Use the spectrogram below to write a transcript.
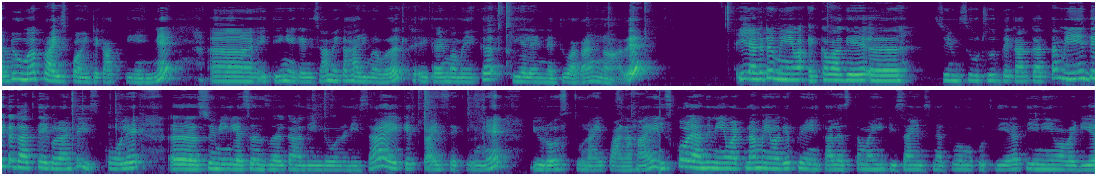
අඩුම ප්‍රයිස් පොයින්ට් එකක් තියෙන්නේ. ඉතින් ඒක නිසා මේක හරිම වර්ත්. ඒකයි මම මේක කියලෙන්නේ නැතුව අරන් ආවේ. ඊළඟට මේ එක වගේ ස්විම් සූට්සුත් දෙකක් ගත්තා මේ දෙක ගත්තේ ඒගොල්ලන්ට ඉස්කෝලේ ස්විමින් ලෙසන්ස් වලට අඳින්න ඕන නිසා ඒකෙත් ප්‍රයිස් එක උනේ යුරෝස් 3.50යි ඉස්කෝලේ අඳිනේවට නම් මේ වගේ ප්ලේන් කලර්ස් තමයි ඩිසයින්ස් නැතුව මුකුත් ලියලා තියෙනවා වැඩිය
